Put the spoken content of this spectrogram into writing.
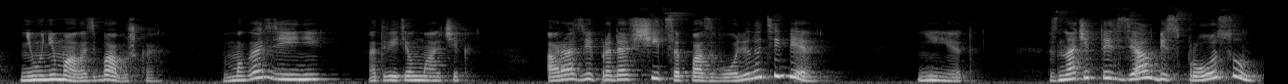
– не унималась бабушка. «В магазине», – ответил мальчик. «А разве продавщица позволила тебе?» «Нет». «Значит, ты взял без спросу?»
